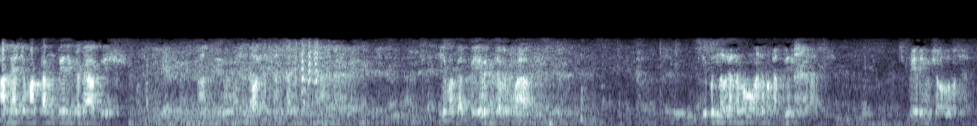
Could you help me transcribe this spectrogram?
Aneh aja makan piring kagak habis. Oh, iya. Iya makan piring sampai mau habis. Ya bener kan ngomong aneh makan piring kagak habis. Piring insya Allah masih habis.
